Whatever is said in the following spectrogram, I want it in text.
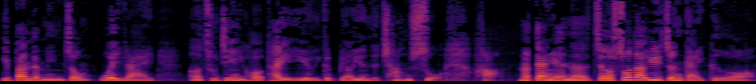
一般的民众未来呃出京以后，它也有一个表演的场所。好，那当然呢，就说到预政改革哦，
